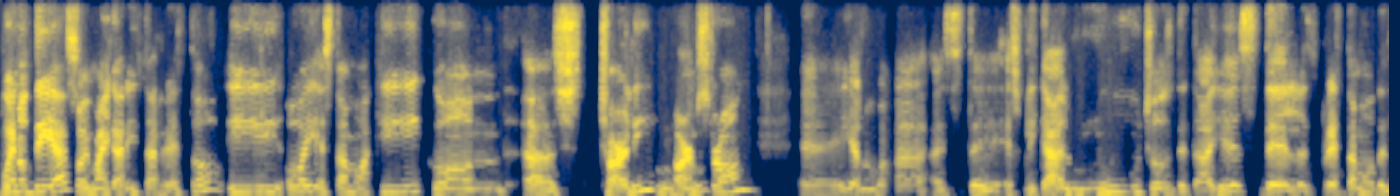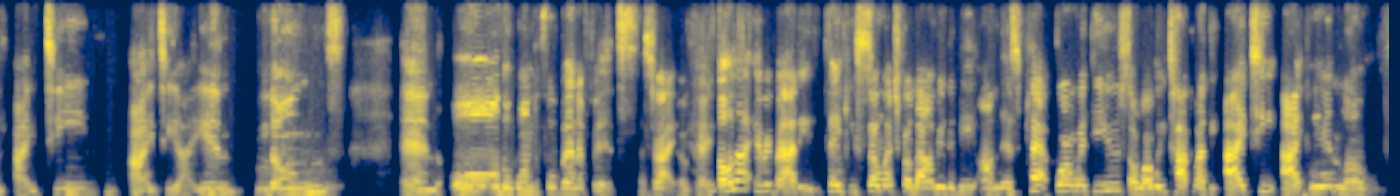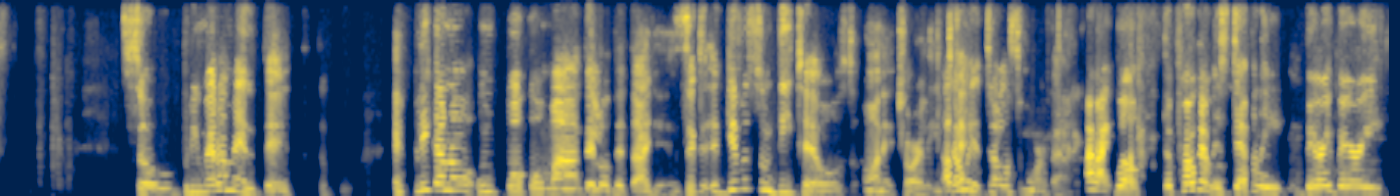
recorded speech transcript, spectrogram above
Buenos días, soy Margarita Reto y hoy estamos aquí con uh, Charlie uh -huh. Armstrong. Eh, ella nos va a este, explicar muchos detalles del préstamo del IT, ITIN uh -huh. loans, and all the wonderful benefits. That's right. Okay. Hola, everybody. Thank you so much for allowing me to be on this platform with you. So, while we talk about the ITIN loans. So, primeramente, explícanos un poco más de los detalles. Give us some details on it, Charlie. Okay. Tell me, tell us more about it. All right. Well, the program is definitely very, very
